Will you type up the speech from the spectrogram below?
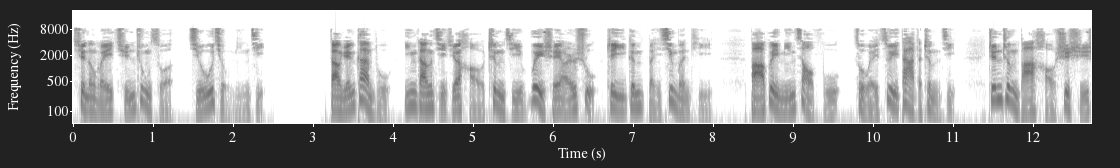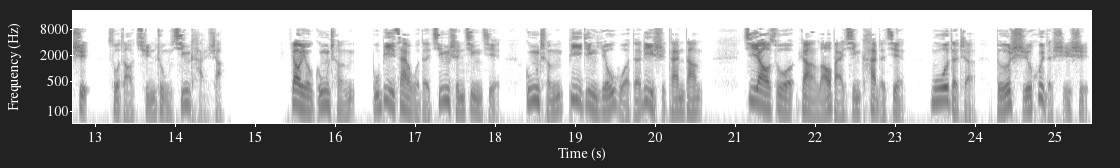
却能为群众所久久铭记。党员干部应当解决好政绩为谁而树这一根本性问题，把为民造福作为最大的政绩，真正把好事实事做到群众心坎上。要有工程，不必在我的精神境界，工程必定有我的历史担当。既要做让老百姓看得见、摸得着、得实惠的实事，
